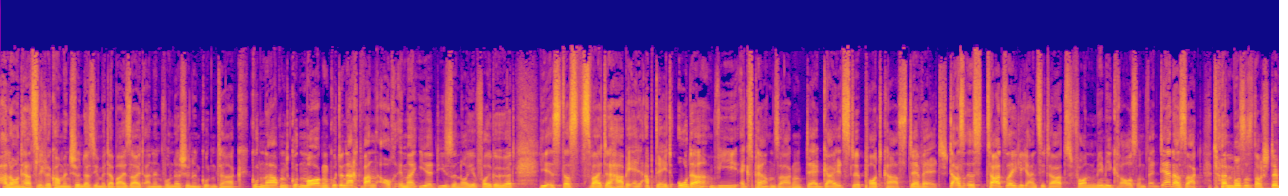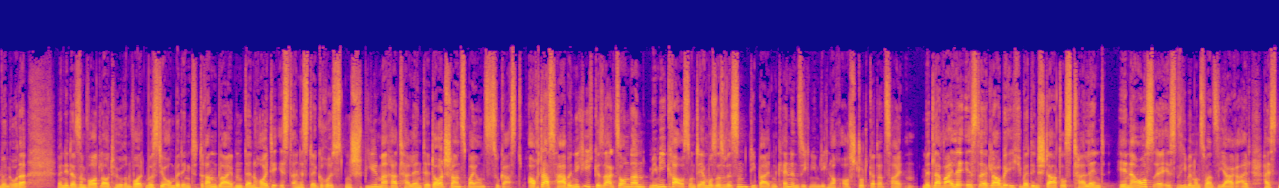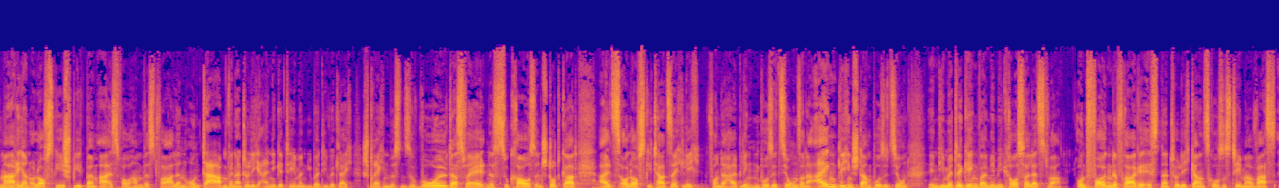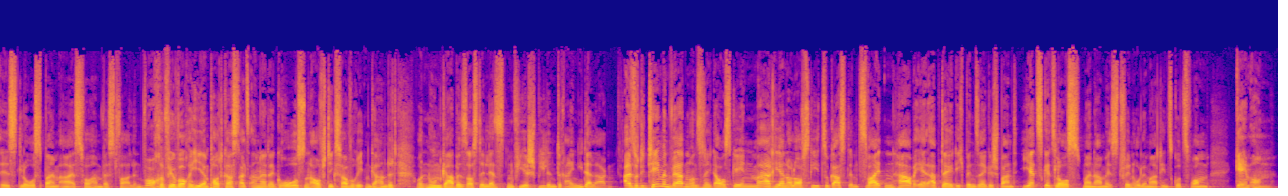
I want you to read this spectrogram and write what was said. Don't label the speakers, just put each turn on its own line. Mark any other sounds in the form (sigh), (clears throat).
Hallo und herzlich willkommen. Schön, dass ihr mit dabei seid. Einen wunderschönen guten Tag, guten Abend, guten Morgen, gute Nacht, wann auch immer ihr diese neue Folge hört. Hier ist das zweite HBL Update oder wie Experten sagen, der geilste Podcast der Welt. Das ist tatsächlich ein Zitat von Mimi Kraus und wenn der das sagt, (laughs) dann muss es doch stimmen, oder? Wenn ihr das im Wortlaut hören wollt, müsst ihr unbedingt dranbleiben, denn heute ist eines der größten Spielmacher-Talente Deutschlands bei uns zu Gast. Auch das habe nicht ich gesagt, sondern Mimi Kraus und der muss muss es wissen, die beiden kennen sich nämlich noch aus Stuttgarter Zeiten. Mittlerweile ist er, glaube ich, über den Status Talent hinaus. Er ist 27 Jahre alt, heißt Marian Olowski, spielt beim ASV Hamm-Westfalen und da haben wir natürlich einige Themen, über die wir gleich sprechen müssen. Sowohl das Verhältnis zu Kraus in Stuttgart, als Olowski tatsächlich von der halblinken Position, seiner eigentlichen Stammposition, in die Mitte ging, weil Mimi Kraus verletzt war. Und folgende Frage ist natürlich ganz großes Thema. Was ist los beim ASV Hamm Westfalen? Woche für Woche hier im Podcast als einer der großen Aufstiegsfavoriten gehandelt. Und nun gab es aus den letzten vier Spielen drei Niederlagen. Also die Themen werden uns nicht ausgehen. Marian Orlowski zu Gast im zweiten HBL Update. Ich bin sehr gespannt. Jetzt geht's los. Mein Name ist Finn Ole Martins, kurz vom Game On.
